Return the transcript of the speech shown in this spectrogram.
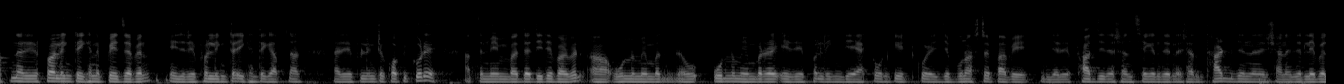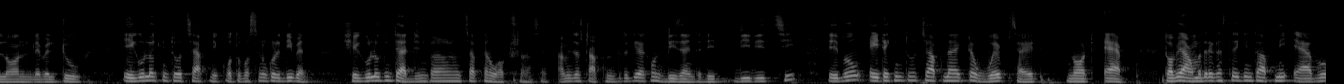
আপনার রেফার লিঙ্কটা এখানে পেয়ে যাবেন। এই যে রেফার লিঙ্কটা এখান থেকে আপনার রেফার লিঙ্কটা কপি করে আপনার মেম্বারদের দিতে পারবেন। অন্য মেম্বার অন্য মেম্বাররা এই রেফার লিঙ্ক দিয়ে অ্যাকাউন্ট ক্রিয়েট করে যে বোনাসটা পাবে, যে first generation second generation third জেনারেশানে যে লেভেল ওয়ান লেভেল টু এগুলো কিন্তু হচ্ছে আপনি কত পার্সেন্ট করে দিবেন? সেগুলো কিন্তু অ্যাডমিন পাওয়ার হচ্ছে আপনার অপশন আছে। আমি জাস্ট আপনাদেরকে এখন ডিজাইনটা দিয়ে দিচ্ছি এবং এটা কিন্তু হচ্ছে আপনার একটা ওয়েবসাইট নট অ্যাপ তবে আমাদের কাছ থেকে কিন্তু আপনি অ্যাপও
